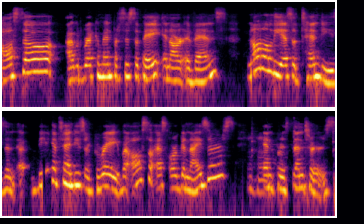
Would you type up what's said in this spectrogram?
Also, I would recommend participate in our events, not only as attendees, and uh, being attendees are great, but also as organizers mm-hmm. and presenters.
